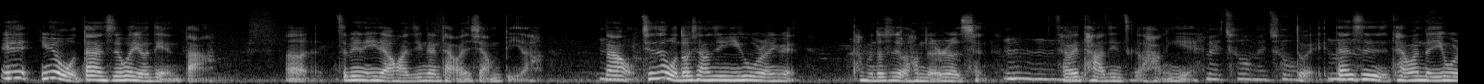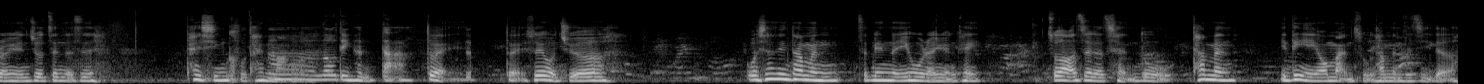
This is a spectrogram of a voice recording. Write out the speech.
因为因为我当然是会有点把，呃，这边的医疗环境跟台湾相比啦。那其实我都相信医护人员，他们都是有他们的热忱，嗯嗯，才会踏进这个行业。没错，没错。对，但是台湾的医护人员就真的是太辛苦、太忙了，loading 很大。对，对，所以我觉得，我相信他们这边的医护人员可以做到这个程度，他们一定也有满足他们自己的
